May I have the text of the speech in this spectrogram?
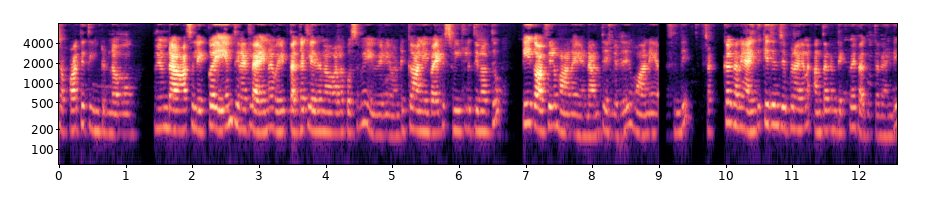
చపాతీ తింటున్నాము మేము అసలు ఎక్కువ ఏం తినట్లే అయినా వెయిట్ తగ్గట్లేదన్న వాళ్ళ కోసమే ఈ వీడియో అండి. కానీ బయట స్వీట్లు తినొద్దు టీ కాఫీలు మానేయండి. అంతే మీరు మానేయాల్సింది. చక్కగానే ఐదు కేజీలు చెప్పినా కానీ అంతకంటే ఎక్కువే తగ్గుతారండి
